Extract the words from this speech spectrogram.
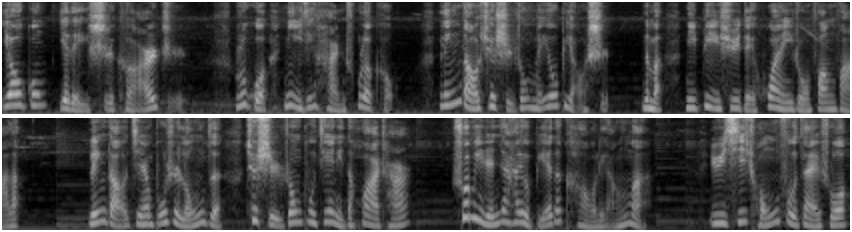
邀功也得适可而止。如果你已经喊出了口，领导却始终没有表示，那么你必须得换一种方法了。领导既然不是聋子，却始终不接你的话茬，说明人家还有别的考量嘛。与其重复再说，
